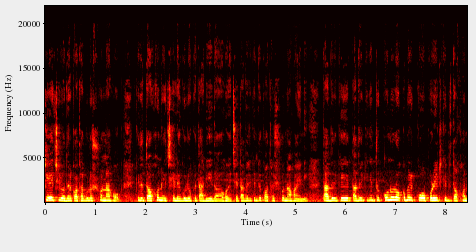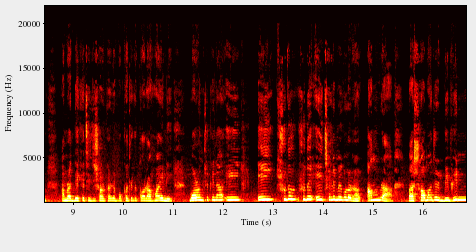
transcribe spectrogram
চেয়েছিল ওদের কথাগুলো শোনা হোক। কিন্তু তখন এই ছেলেগুলোকে তাড়িয়ে দেওয়া হয়েছে, তাদের কিন্তু কথা শোনা হয়নি। তাদেরকে তাদেরকে কিন্তু কোনো রকমের কোঅপারেট কিন্তু তখন আমরা দেখেছি যে সরকারের পক্ষ থেকে করা হয়নি। বরঞ্চ কিনা এই এই শুধু শুধু এই ছেলেমেয়েগুলো না, আমরা বা সমাজের বিভিন্ন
